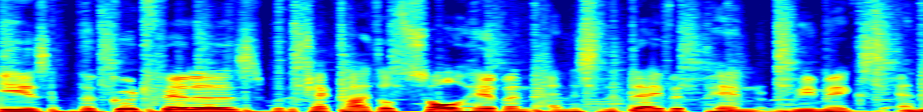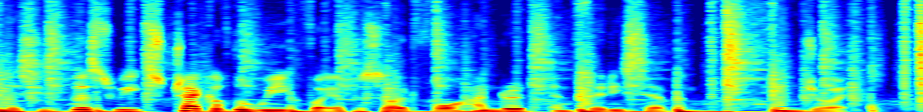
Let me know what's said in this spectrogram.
is The Goodfellas with the track titled Soul Heaven, and this is the David Penn remix, and this is this week's track of the week for episode 437. Enjoy.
